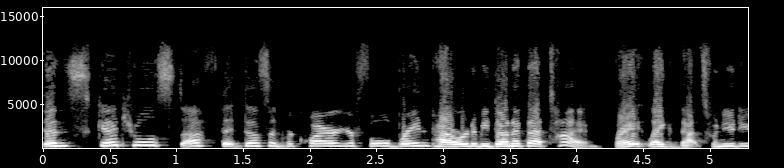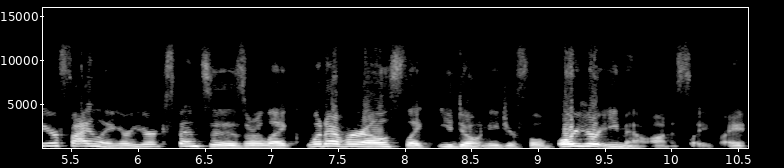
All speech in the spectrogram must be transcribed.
then schedule stuff that doesn't require your full brain power to be done at that time, right? Like that's when you do your filing or your expenses or like whatever else, like you don't need your full, or your email, honestly, right?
